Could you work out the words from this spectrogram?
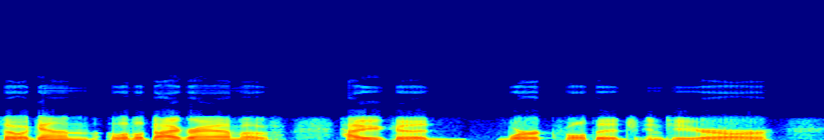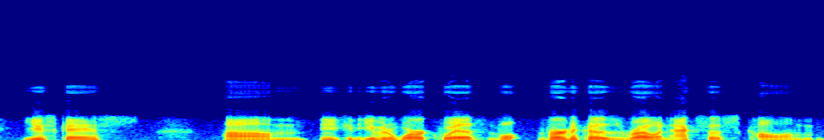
So again, a little diagram of how you could work voltage into your use case. Um, you can even work with Vertica's row and access column,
